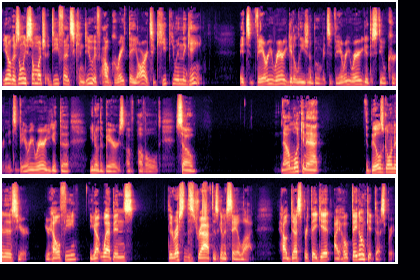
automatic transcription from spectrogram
you know, there's only so much a defense can do if how great they are to keep you in the game. It's very rare you get a Legion of Boom. It's very rare you get the Steel Curtain. It's very rare you get the, you know, the Bears of, of old. So now I'm looking at the Bills going into this year. You're healthy. You got weapons. The rest of this draft is going to say a lot how desperate they get. I hope they don't get desperate.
